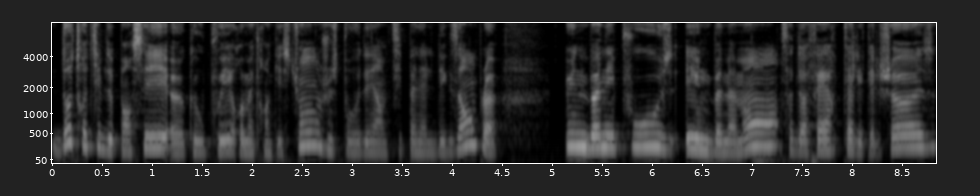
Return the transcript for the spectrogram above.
D'autres types de pensées euh, que vous pouvez remettre en question, juste pour vous donner un petit panel d'exemples. Une bonne épouse et une bonne maman, ça doit faire telle et telle chose.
